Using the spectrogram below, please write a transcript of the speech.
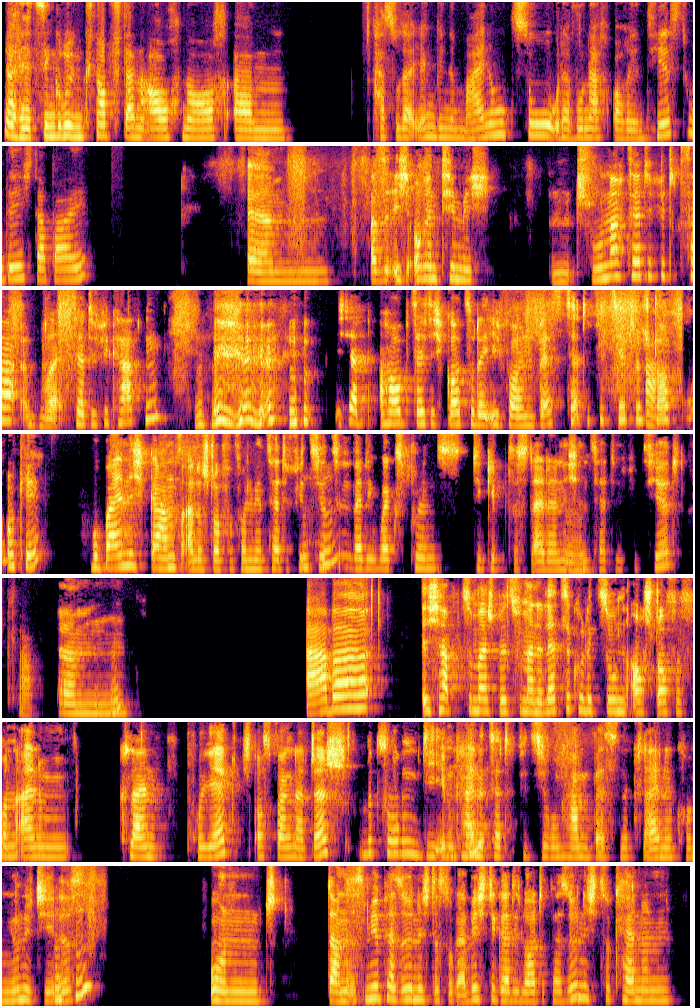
ja, jetzt den grünen Knopf dann auch noch. Ähm, hast du da irgendwie eine Meinung zu oder wonach orientierst du dich dabei? Ähm, also ich orientiere mich schon nach äh, Zertifikaten. Mhm. ich habe hauptsächlich GOTS oder IVN Best zertifizierte ah, Stoffe. Okay. Wobei nicht ganz alle Stoffe von mir zertifiziert mhm. sind, weil die Wax Prints, die gibt es leider nicht mhm. in zertifiziert. Klar. Ähm, mhm. Aber ich habe zum Beispiel jetzt für meine letzte Kollektion auch Stoffe von einem kleinen Projekt aus Bangladesch bezogen, die eben mhm. keine Zertifizierung haben, weil es eine kleine Community mhm. ist. Und dann ist mir persönlich das sogar wichtiger, die Leute persönlich zu kennen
